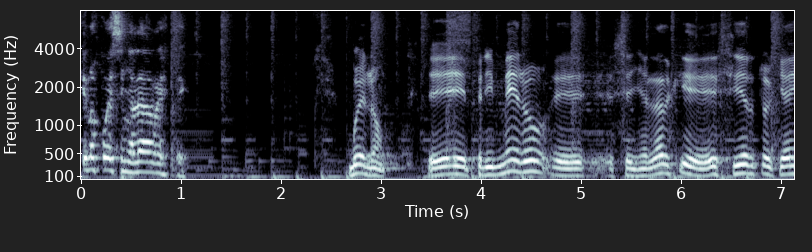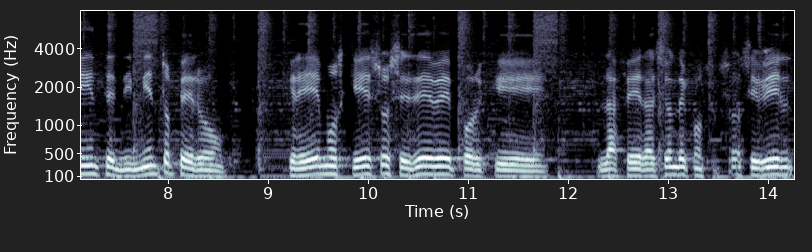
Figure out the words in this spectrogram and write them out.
¿Qué nos puede señalar al respecto? Bueno, eh, primero eh, señalar que es cierto que hay entendimiento, pero creemos que eso se debe porque la Federación de Construcción Civil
